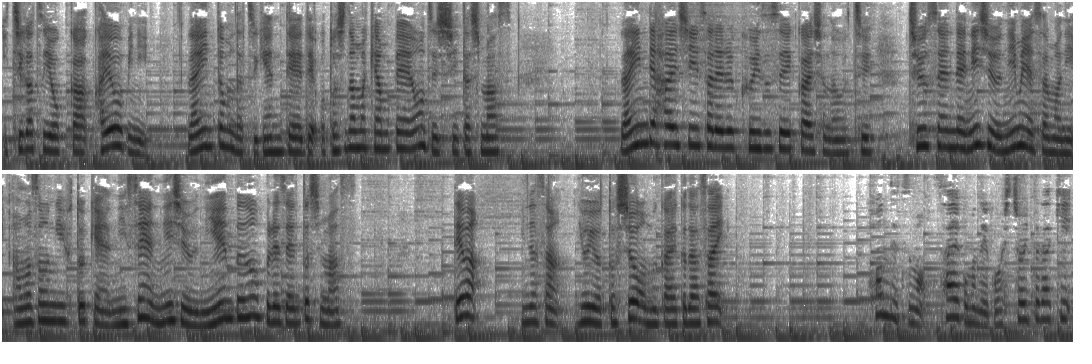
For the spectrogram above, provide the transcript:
1月4日火曜日に LINE 友達限定でお年玉キャンペーンを実施いたします。LINE で配信されるクイズ正解者のうち、抽選で22名様に Amazon ギフト券2022円分をプレゼントします。では、皆さん、良いお年をお迎えください。本日も最後までご視聴いただき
